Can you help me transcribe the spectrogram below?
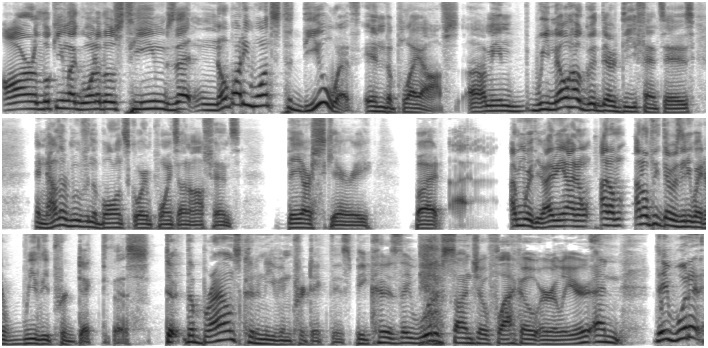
are looking like one of those teams that nobody wants to deal with in the playoffs. I mean, we know how good their defense is, and now they're moving the ball and scoring points on offense. They are scary, but I'm with you. I mean, I don't, I don't, I don't think there was any way to really predict this. The, the Browns couldn't even predict this because they would have signed Joe Flacco earlier, and they wouldn't.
